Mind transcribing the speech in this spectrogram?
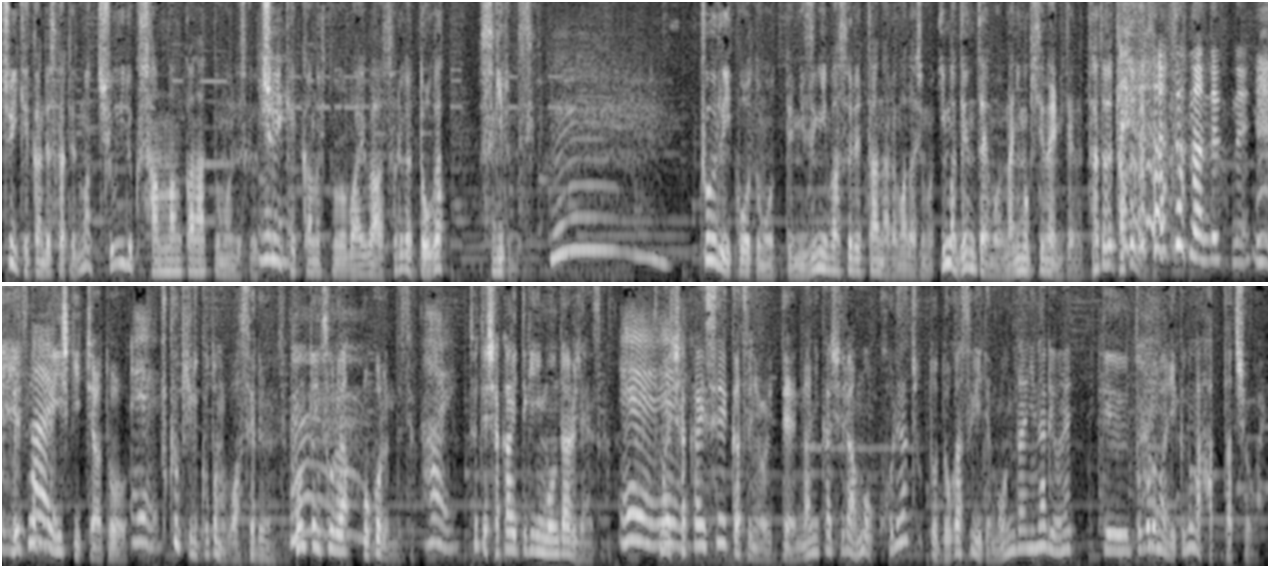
注意欠陥ですかって、まあ、注意力散漫かなと思うんですけど、ええ。注意欠陥の人の場合はそれが度が過ぎるんですよプール行こうと思って水着忘れたならまだしも今現在も何も着てないみたいな。例えば そうなんですね。別のことに意識いっちゃうと、ええ。服着ることも忘れるんですよ。本当にそれは起こるんですよ。はい。それって社会的に問題あるじゃないですか。ええつまり社会生活において何かしらもうこれはちょっと度が過ぎて問題になるよねっていうところまで行くのが発達障害、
